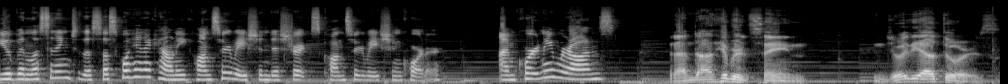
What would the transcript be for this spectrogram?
You have been listening to the Susquehanna County Conservation District's Conservation Corner. I'm Courtney Bronze. And I'm Don Hibbard saying, enjoy the outdoors.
